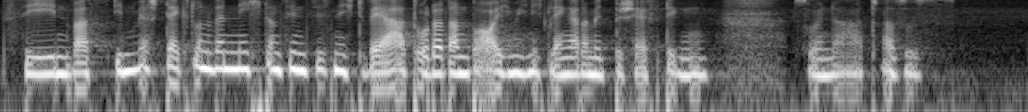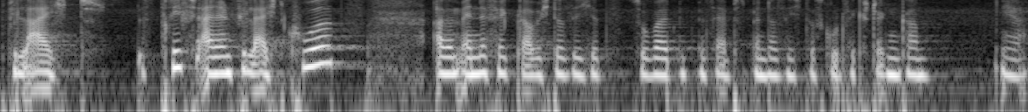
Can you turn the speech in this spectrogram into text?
sehen, was in mir steckt und wenn nicht, dann sind sie es nicht wert oder dann brauche ich mich nicht länger damit beschäftigen. So in der Art. Also es vielleicht, es trifft einen vielleicht kurz, aber im Endeffekt glaube ich, dass ich jetzt so weit mit mir selbst bin, dass ich das gut wegstecken kann. Ja.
